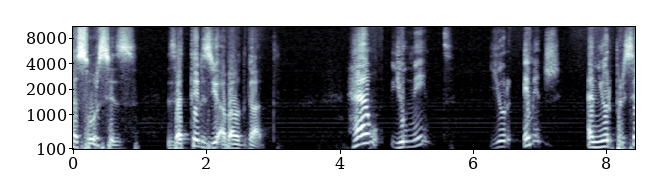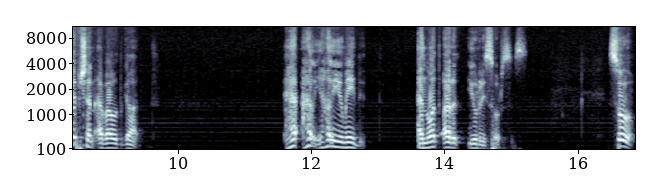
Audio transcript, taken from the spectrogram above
the sources that tells you about God? How you made your image and your perception about God. How, how, how you made it and what are your resources. So,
